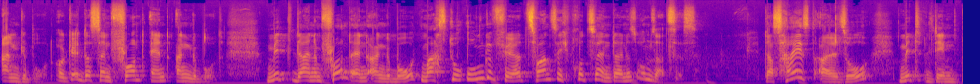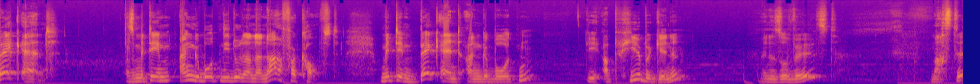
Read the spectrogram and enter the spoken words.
Angebot. Okay, das ist ein Frontend-Angebot. Mit deinem Frontend-Angebot machst du ungefähr 20% deines Umsatzes. Das heißt also, mit dem Backend, also mit den Angeboten, die du dann danach verkaufst, mit den Backend-Angeboten, die ab hier beginnen, wenn du so willst, machst du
